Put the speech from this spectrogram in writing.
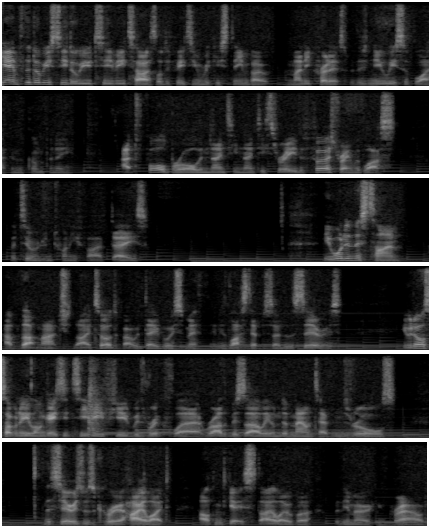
He aimed for the WCW TV title, defeating Ricky Steamboat, and many credits with his new lease of life in the company. At Fall Brawl in 1993, the first reign would last for 225 days. He would, in this time, have that match that I talked about with Davey Boy Smith in his last episode of the series. He would also have an elongated TV feud with Ric Flair, rather bizarrely under Mountevans rules. The series was a career highlight, helping to get his style over with the American crowd.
